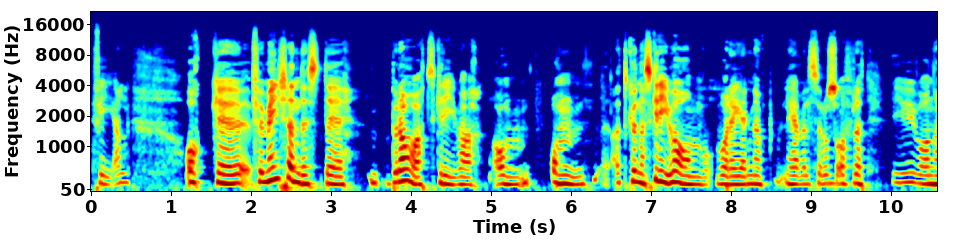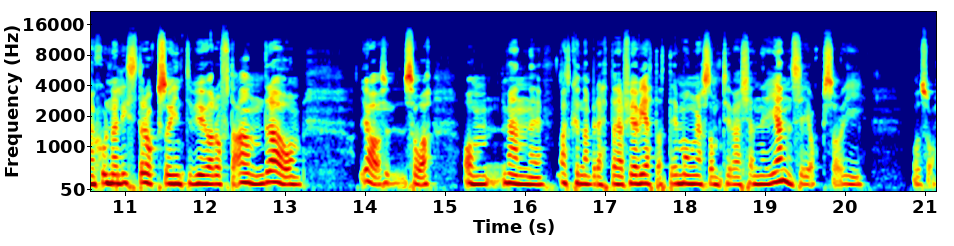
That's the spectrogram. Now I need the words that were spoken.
fel. Och eh, för mig kändes det bra att skriva om, om, att kunna skriva om våra egna upplevelser och så. För att vi är ju vana journalister också och intervjuar ofta andra om, ja så. Om, men eh, att kunna berätta det här, för jag vet att det är många som tyvärr känner igen sig också i och så.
